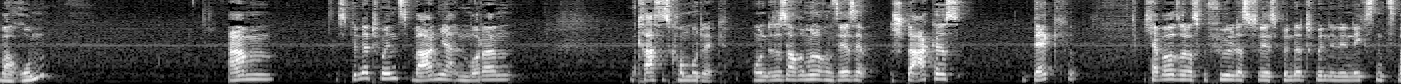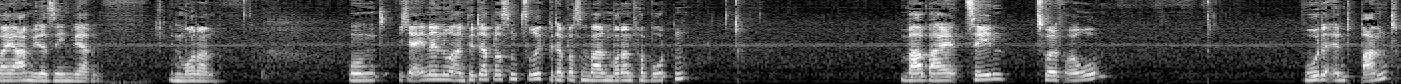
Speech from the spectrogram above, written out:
Warum? Ähm, Splinter Twins waren ja in Modern ein krasses Combo-Deck. Und es ist auch immer noch ein sehr, sehr starkes Deck. Ich habe aber so das Gefühl, dass wir Splinter Twin in den nächsten zwei Jahren wieder sehen werden. In Modern. Und ich erinnere nur an Bitter Blossom zurück. Bitter Blossom war in Modern verboten. War bei 10, 12 Euro. Wurde entbannt.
